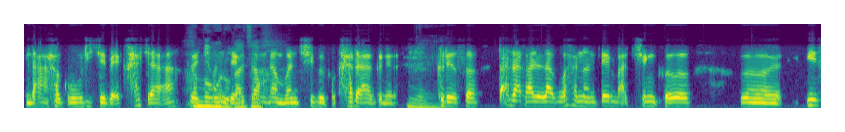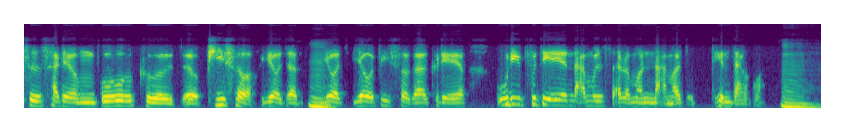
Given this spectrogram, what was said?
나하고 우리 집에 가자. 그 전쟁 가자. 끝나면 집으로 가라. 그래. 네. 그래서 따라가려고 하는데 마침 그, 그 이슬사령부 그, 저, 비서, 여자, 음. 여, 여 비서가 그래요. 우리 부대에 남을 사람은 남아도 된다고. 음.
